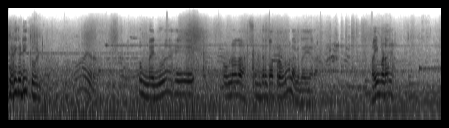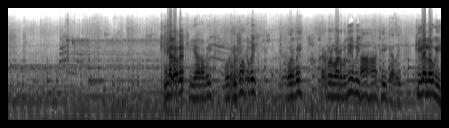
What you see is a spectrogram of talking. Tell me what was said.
ਖੜੀ ਖੜੀ ਇੱਕ ਮਿੰਟ। ਕੌਣ ਆ ਯਾਰ? ਉਹ ਮੈਨੂੰ ਨਾ ਇਹ ਉਹਨਾਂ ਦਾ ਸੁੰਦਰ ਦਾ ਪ੍ਰਾਹੁਣਾ ਲੱਗਦਾ ਯਾਰ। ਭਾਈ ਬੜਾ ਜਾ। ਕੀ ਹਾਲ ਆ ਬਈ? ਕੀ ਹਾਲ ਆ ਬਈ? ਹੋਰ ਠੀਕ ਹੋ? ਬਈ? ਹੋਰ ਬਈ? ਘਰ ਪਰਿਵਾਰ ਵਧੀਆ ਬਈ? ਹਾਂ ਹਾਂ ਠੀਕ ਹੈ ਬਈ। ਕੀ ਗੱਲ ਹੋ ਗਈ?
